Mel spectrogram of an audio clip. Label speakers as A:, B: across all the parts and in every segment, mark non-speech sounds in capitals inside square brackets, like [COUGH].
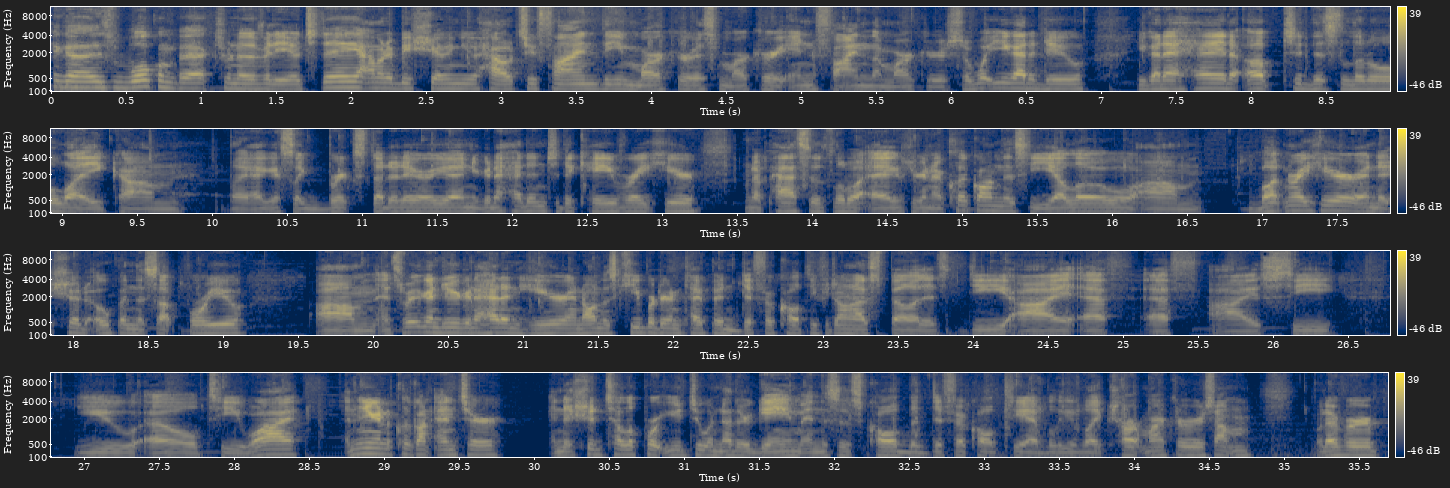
A: Hey guys, welcome back to another video. Today I'm going to be showing you how to find the markerous marker in Find the Marker. So what you got to do, you got to head up to this little like, um, like I guess like brick studded area and you're going to head into the cave right here. I'm going to pass those little eggs. You're going to click on this yellow um, button right here and it should open this up for you. Um, and so what you're going to do, you're going to head in here and on this keyboard you're going to type in difficulty. If you don't know how to spell it, it's D-I-F-F-I-C-U-L-T-Y. And then you're going to click on enter and it should teleport you to another game, and this is called the difficulty, I believe, like chart marker or something, whatever.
